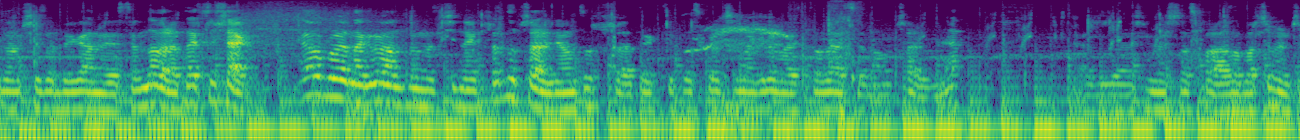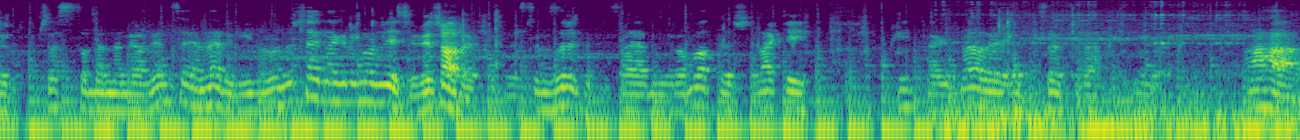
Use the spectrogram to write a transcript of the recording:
Znam się zabiegany jestem. Dobra, tak czy siak. Ja w ogóle nagrywam ten odcinek przed uczelnią, tuż przed. Jak tylko skończę nagrywać, to lecę na uczelnię. Także śmieszna sprawa. Zobaczymy, czy przez to będę miał więcej energii, bo zazwyczaj nagrywam, wiecie, wieczorem. Jestem zryty, pisałem mi roboty, szlakiej i tak dalej, etc. Aha.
